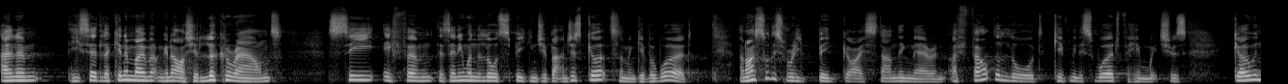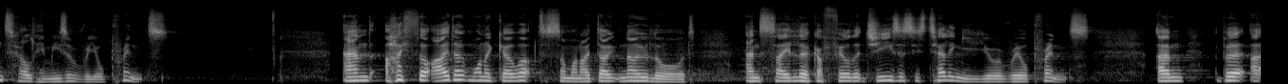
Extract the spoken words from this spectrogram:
and um, he said, Look, in a moment, I'm going to ask you to look around, see if um, there's anyone the Lord's speaking to you about, and just go up to them and give a word. And I saw this really big guy standing there, and I felt the Lord give me this word for him, which was, Go and tell him he's a real prince. And I thought, I don't want to go up to someone I don't know, Lord and say, Look, I feel that Jesus is telling you you're a real prince. Um, but, uh,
